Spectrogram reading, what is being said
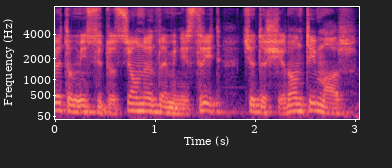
vetëm institucionet dhe ministritë që dëshiron t'i marrë.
